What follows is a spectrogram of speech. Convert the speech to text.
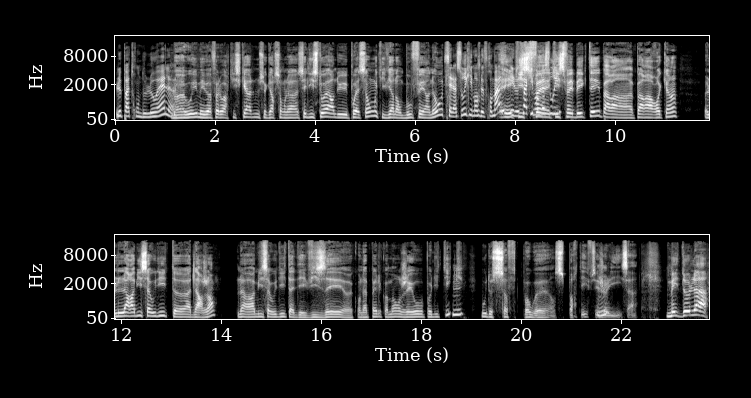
le patron de l'OL. Bah oui, mais il va falloir qu'il se calme, ce garçon-là. C'est l'histoire du poisson qui vient d'en bouffer un autre. C'est la souris qui mange le fromage et, le chat qui mange la souris. Qui se fait becter par un, par un requin. L'Arabie Saoudite a de l'argent l'Arabie saoudite a des visées euh, qu'on appelle comment géopolitiques mm. ou de soft power sportif, c'est mm. joli ça. Mais de là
